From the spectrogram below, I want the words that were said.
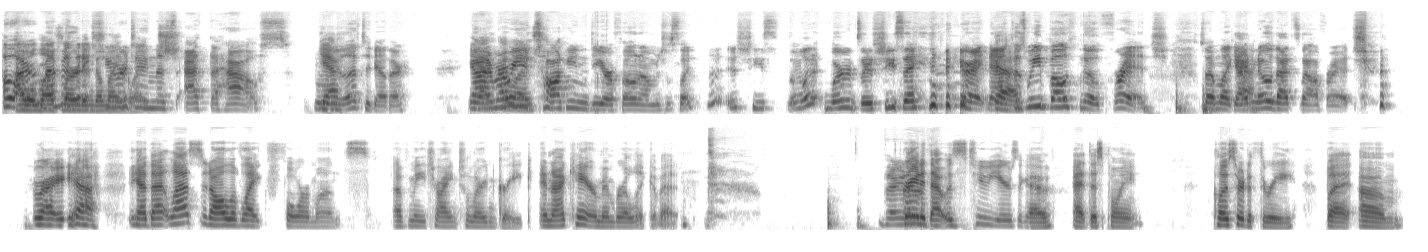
Oh, I I, love remember learning this. the you were doing this at the house when Yeah. we lived together. Yeah, Yeah, I I remember you talking to your phone. I was just like, "What is she? What words is she saying to me right now?" Yeah. Because we both know French, so I'm like, Yeah. I know that's not French. Right. Yeah. Yeah. That lasted all of like four months of me trying to learn Greek, and I can't remember a lick of it. Very Granted, that was two years ago at this point, closer to three, but um,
